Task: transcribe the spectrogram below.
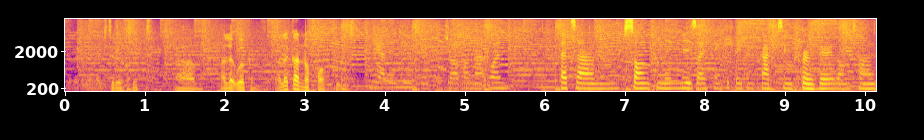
Julle kan luister hoe goed. Um hulle ook in, hulle kan nogal goed. Yeah, they do a beautiful job on that one. That's um, song from the Niz, I think, that they've been practicing for a very long time.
